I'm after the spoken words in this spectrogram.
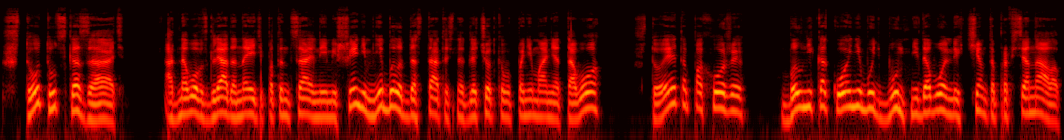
Что тут сказать? Одного взгляда на эти потенциальные мишени мне было достаточно для четкого понимания того, что это, похоже, был не какой-нибудь бунт недовольных чем-то профессионалов.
